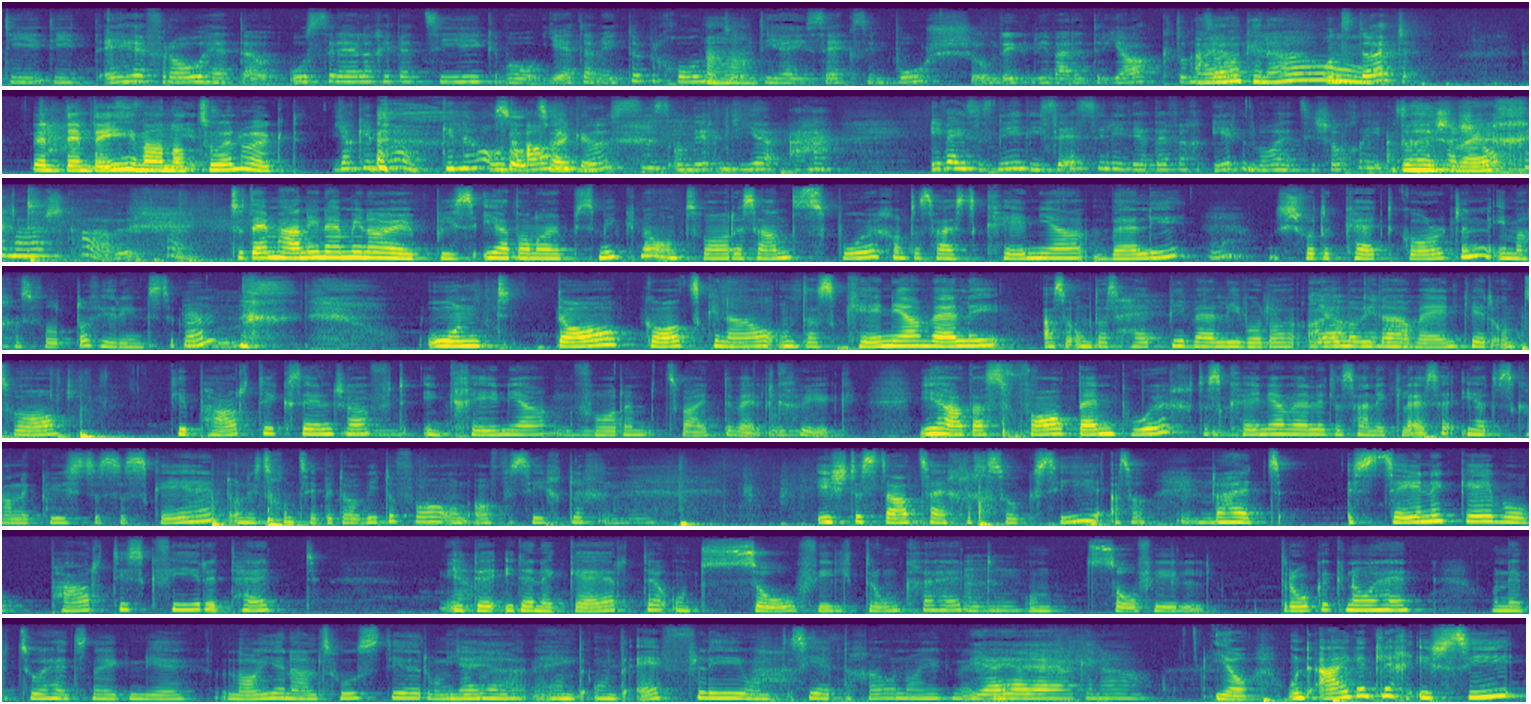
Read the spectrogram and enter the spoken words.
die, die Ehefrau hat eine außereheliche Beziehung, wo jeder mitbekommt Aha. und die haben Sex im Busch und irgendwie während der Jagd und Ah so. ja, genau. Und dort, Weil dem der Ehemann noch zuschaut. ja genau, genau, und alle wissen es und irgendwie, ah, ich weiß es nicht, die Cecily, die hat einfach, irgendwo hat sie schon ein bisschen, Du hast recht. Gehabt, wirklich. Zudem habe ich nämlich noch etwas. Ich habe da noch etwas mitgenommen, und zwar ein anderes Buch, und das heißt Kenya Valley. Das ist von der Cat Gordon. Ich mache ein Foto für Instagram. Und da geht es genau um das Kenya Valley, also um das Happy Valley, wo da Ja, immer wieder genau. erwähnt wird. Und zwar die Partygesellschaft in Kenia vor dem Zweiten Weltkrieg. Ich habe das vor dem Buch, das Kenia Valley, das habe ich gelesen. Ich habe das gar nicht gewusst, dass es das gegeben hat. Und jetzt kommt es eben da wieder vor und offensichtlich ist das tatsächlich so gewesen. Also da hat es eine Szene gegeben, wo Partys gefeiert hat Ja. in, de, in diesen Gärten und so viel getrunken hat Mhm. und so viel Drogen genommen hat. Und nebenzu hat es noch irgendwie Leuen als Haustier und, Ja, ja, und, und Äffli und sie hat doch auch noch irgendwie... Ja, ja, ja, ja, genau. Ja, und eigentlich ist sie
